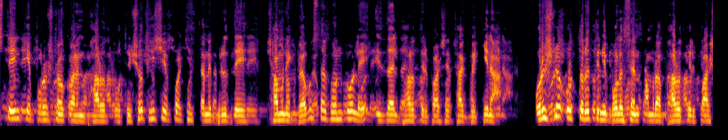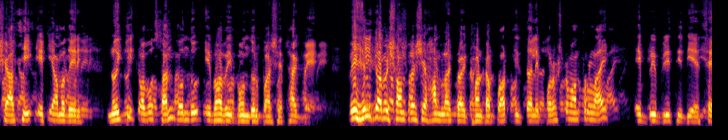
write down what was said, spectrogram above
স্টেইনকে প্রশ্ন করেন ভারত প্রতিশোধ হিসেবে পাকিস্তানের বিরুদ্ধে সামরিক ব্যবস্থা গ্রহণ করলে ইসরায়েল ভারতের পাশে থাকবে কিনা? প্রশ্নের উত্তরে তিনি বলেছেন, আমরা ভারতের পাশে আছি, এটি আমাদের নৈতিক অবস্থান, বন্ধু, এভাবেই বন্ধুর পাশে থাকবে। পেহেলগামে সন্ত্রাসী হামলা কয়েক ঘণ্টা পর ইসরায়েলের পররাষ্ট্র মন্ত্রণালয় এই বিবৃতি দিয়েছে।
